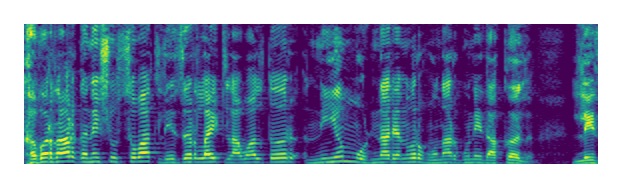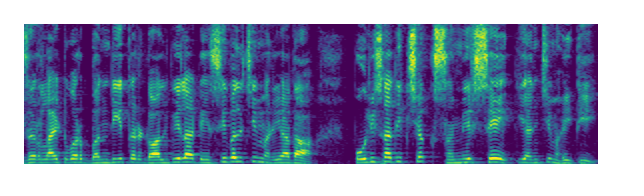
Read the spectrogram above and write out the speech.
खबरदार गणेशोत्सवात लेझर लाइट लावाल तर नियम मोडणाऱ्यांवर होणार गुन्हे दाखल. लेझर लाईटवर बंदी तर डॉल्बीला डेसिबलची मर्यादा पोलीस अधीक्षक समीर शेख यांची माहिती.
